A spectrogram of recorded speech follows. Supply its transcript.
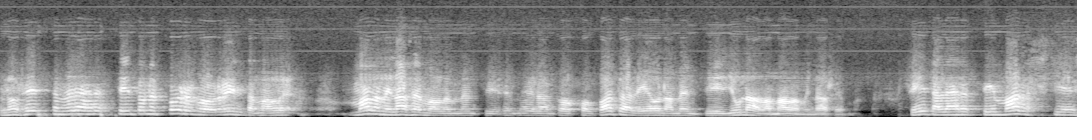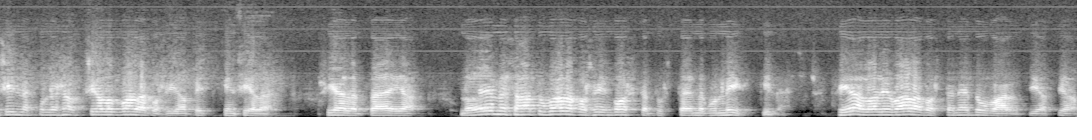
No sitten me lähdettiin tuonne Porvoon rintamalle. Malmin asemalle mentiin, se meidän koko pataljona mentiin junalla Malmin asemalle. Siitä lähdettiin marssiin sinne, kun ne sanoivat, siellä on valkoisia pitkin siellä, siellä päin. Ja no emme saatu valkoisiin kosketusta ennen kuin Nikkilässä. Siellä oli valkoisten etuvartijat ja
